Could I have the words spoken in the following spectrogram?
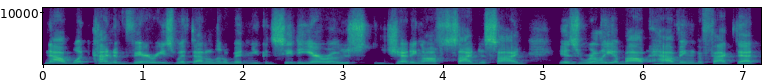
Now, what kind of varies with that a little bit, and you can see the arrows jetting off side to side, is really about having the fact that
